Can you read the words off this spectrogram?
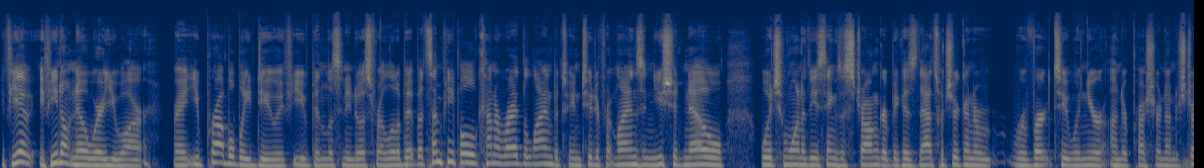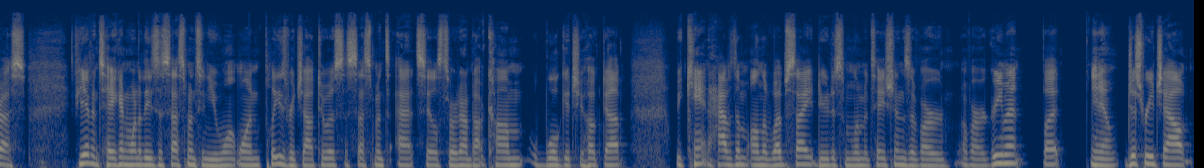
If you have, if you don't know where you are, right, you probably do if you've been listening to us for a little bit. But some people kind of ride the line between two different lines, and you should know which one of these things is stronger because that's what you're going to revert to when you're under pressure and under stress. If you haven't taken one of these assessments and you want one, please reach out to us. Assessments at salesthrowdown.com. We'll get you hooked up. We can't have them on the website due to some limitations of our of our agreement, but you know, just reach out.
